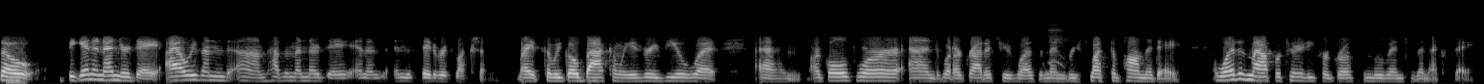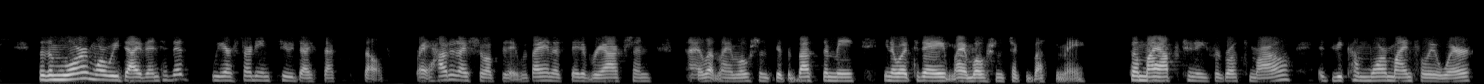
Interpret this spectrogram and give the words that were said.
So mm. begin and end your day. I always end um, have them end their day in in the state of reflection, right? So we go back and we review what um, our goals were and what our gratitude was, and then reflect upon the day what is my opportunity for growth to move into the next day? So the more and more we dive into this, we are starting to dissect self, right? How did I show up today? Was I in a state of reaction? I let my emotions get the best of me. You know what? Today, my emotions took the best of me. So my opportunity for growth tomorrow is to become more mindfully aware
